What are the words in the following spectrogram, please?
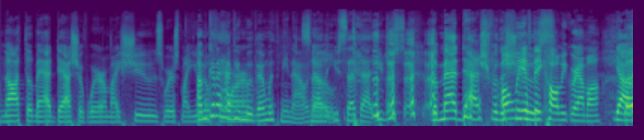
Not the mad dash of where are my shoes, where's my uniform. i'm gonna have you move in with me now now that you said that you just the mad dash for the shoes. Only if they call me grandma. yeah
